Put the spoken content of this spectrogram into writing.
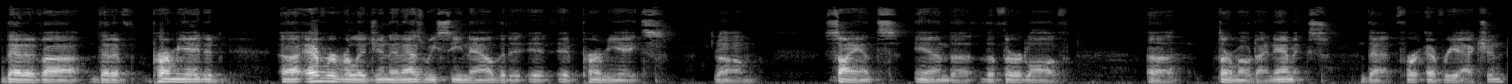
that have, uh, that have permeated, uh, every religion. And as we see now that it, it, it permeates, um, science and uh, the third law of uh, thermodynamics, that for every action,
